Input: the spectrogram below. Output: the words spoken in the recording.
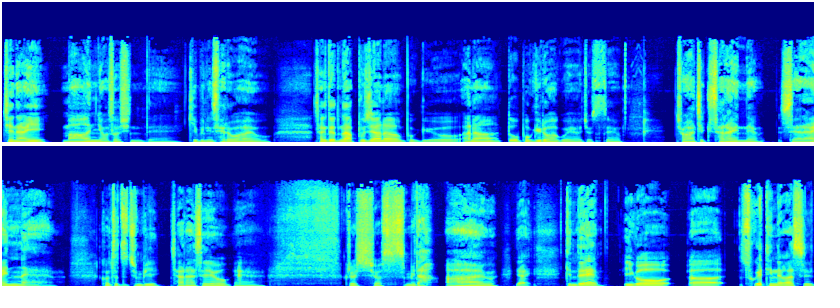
제 나이 46인데, 기분이 새로워요. 상대도 나쁘지 않아 보기로, 않아, 또 보기로 하고 헤어졌어요. 저 아직 살아있네요. 살아있네. 콘서트 준비 잘 하세요. 예. 그러셨습니다. 아유, 야, 근데 이거, 어, 소개팅 나갔을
